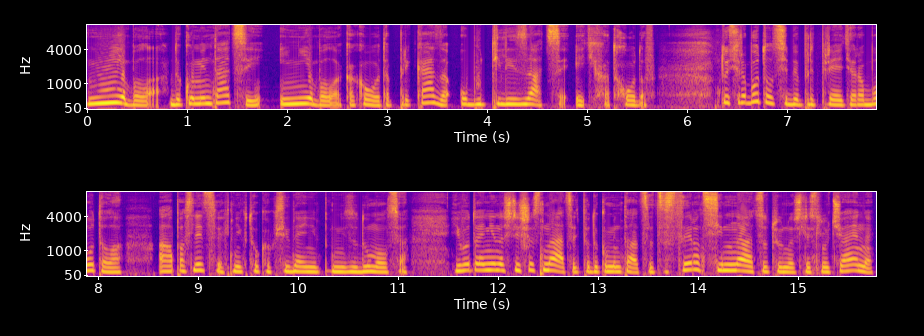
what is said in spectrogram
не было документации и не было какого-то приказа об утилизации этих отходов. То есть работал себе предприятие, работало, а о последствиях никто, как всегда, и не, не задумался. И вот они нашли 16 по документации цистерн, 17 нашли случайно,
